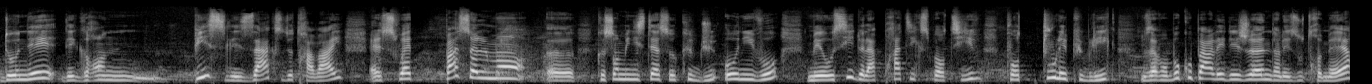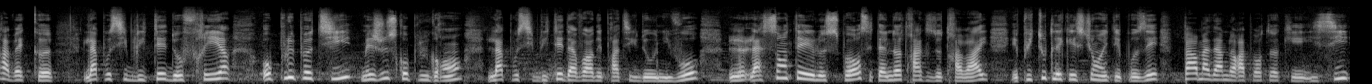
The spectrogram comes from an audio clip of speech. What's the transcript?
donné des grandes pistes, les axes de travail. Elle souhaite pas seulement euh, que son ministère s'occupe du haut niveau, mais aussi de la pratique sportive pour tous les publics. Nous avons beaucoup parlé des jeunes dans les Outre-mer avec euh, la possibilité d'offrir aux plus petits, mais jusqu'aux plus grands, la possibilité d'avoir des pratiques de haut niveau. la santé et le sport, c'est un autre axe de travail. Et puis toutes les questions ont été posées par Madame le rapporteur qui est ici,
